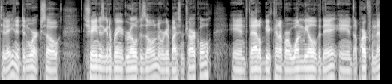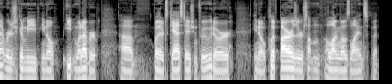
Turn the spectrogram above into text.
today and it didn't work. So Shane is going to bring a grill of his own and we're going to buy some charcoal and that'll be kind of our one meal of the day. And apart from that, we're just going to be, you know, eating whatever um, whether it's gas station food or you know Clif bars or something along those lines. But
